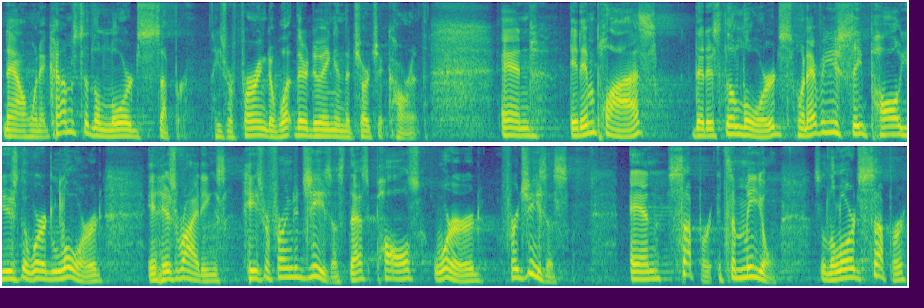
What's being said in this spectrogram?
Now, when it comes to the Lord's Supper, he's referring to what they're doing in the church at Corinth. And it implies that it's the Lord's. Whenever you see Paul use the word Lord in his writings, he's referring to Jesus. That's Paul's word for Jesus and supper. It's a meal. So the Lord's Supper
